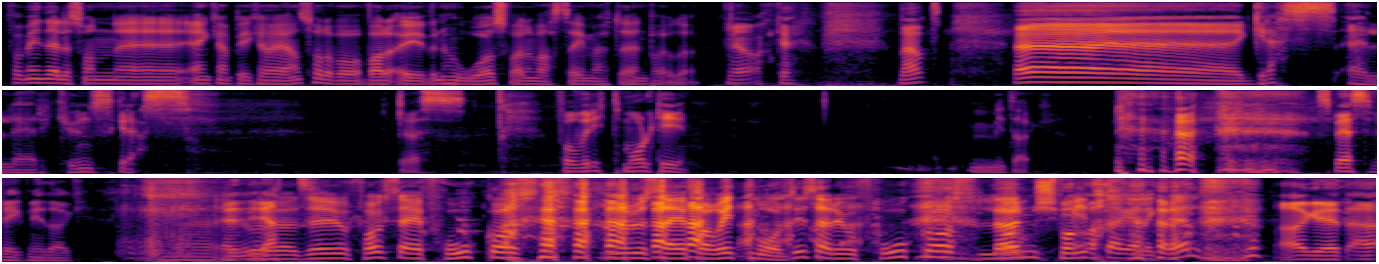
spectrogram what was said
for min del er sånn uh, en kamp i karrieren så det var, var det Øyvind Hoaas var den verste jeg møtte en periode. Ja, OK. Nevnt. Uh, gress eller kunstgress? Gress. Favorittmåltid? Middag. Spesifikk middag. Eh, det jo, rett? det er jo Folk sier frokost. Når du sier favorittmåltid, så er det jo frokost, lunsj, middag eller kveld. Ja, greit. Jeg,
